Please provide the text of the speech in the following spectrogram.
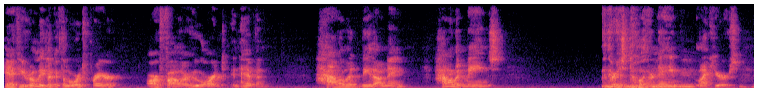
And if you really look at the Lord's Prayer, Our Father who art in heaven, hallowed be thy name. Hallowed means there is no other name Mhm. like yours. Mm-hmm.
